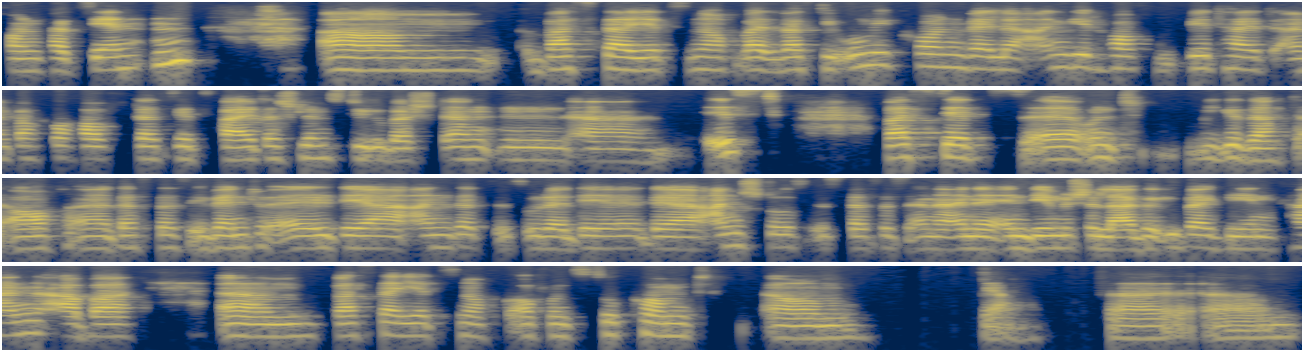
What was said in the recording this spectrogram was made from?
von Patienten. Ähm, was da jetzt noch, was die Omikron-Welle angeht, hofft, wird halt einfach gehofft, dass jetzt bald das Schlimmste überstanden äh, ist was jetzt, äh, und wie gesagt auch, äh, dass das eventuell der Ansatz ist oder der, der Anstoß ist, dass es in eine endemische Lage übergehen kann. Aber ähm, was da jetzt noch auf uns zukommt, ähm, ja, da, ähm,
